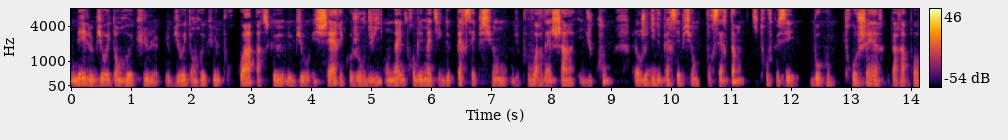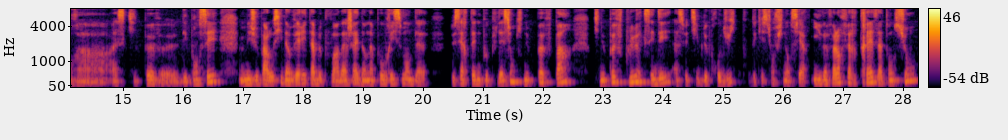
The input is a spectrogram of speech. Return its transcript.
mais le bio est en recul. Le bio est en recul. Pourquoi? Parce que le bio est cher et qu'aujourd'hui, on a une problématique de perception du pouvoir d'achat et du coût. Alors je dis de perception pour certains qui trouvent que c'est beaucoup trop cher par rapport à, ce qu'ils peuvent euh, dépenser, mais je parle aussi d'un véritable pouvoir d'achat et d'un appauvrissement de la de certaines populations qui ne peuvent pas, qui ne peuvent plus accéder à ce type de produits pour des questions financières. Il va falloir faire très attention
